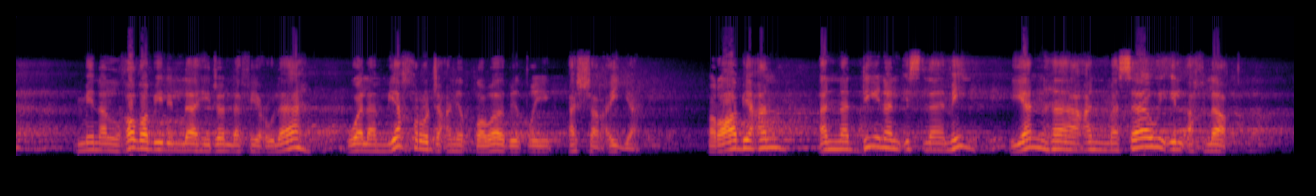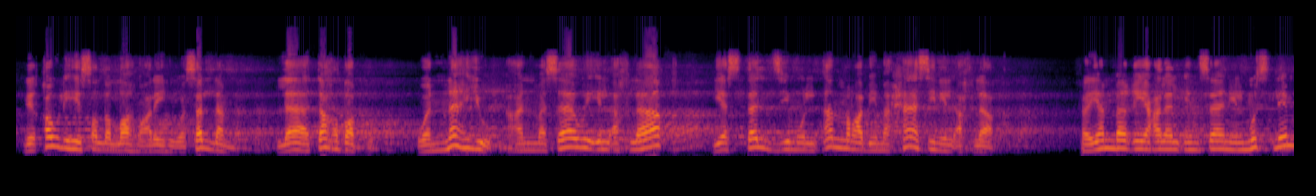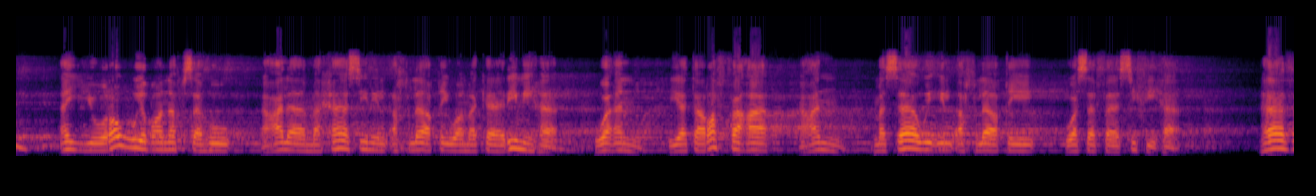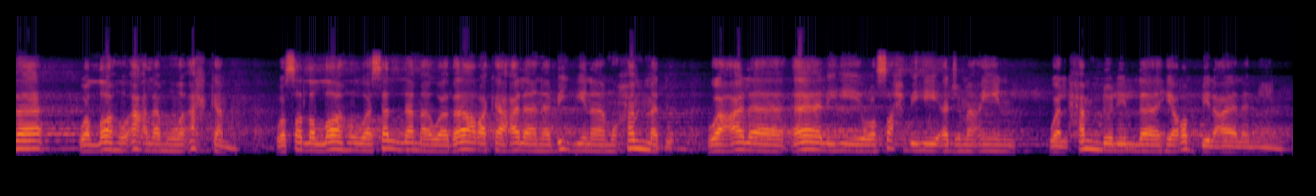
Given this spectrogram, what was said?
من الغضب لله جل في علاه ولم يخرج عن الضوابط الشرعية. رابعا أن الدين الإسلامي ينهى عن مساوئ الأخلاق. لقوله صلى الله عليه وسلم لا تغضب والنهي عن مساوئ الأخلاق يستلزم الأمر بمحاسن الأخلاق. فينبغي على الإنسان المسلم أن يروض نفسه على محاسن الأخلاق ومكارمها وأن يترفع عن مساوئ الأخلاق وسفاسفها. هذا والله أعلم وأحكم. وصلى الله وسلم وبارك على نبينا محمد وعلى آله وصحبه أجمعين. والحمد لله رب العالمين.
